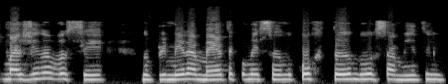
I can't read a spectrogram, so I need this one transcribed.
Imagina você, no primeira meta, começando cortando o orçamento em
